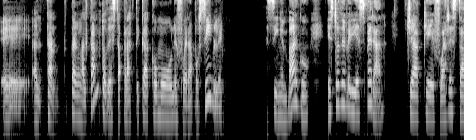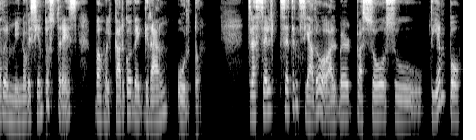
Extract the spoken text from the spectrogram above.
eh, tan, tan al tanto de esta práctica como le fuera posible. Sin embargo, esto debería esperar ya que fue arrestado en 1903 bajo el cargo de gran hurto. Tras ser sentenciado, Albert pasó su tiempo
